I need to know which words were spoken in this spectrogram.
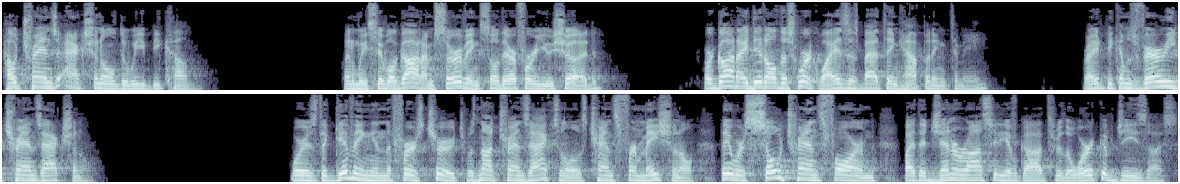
How transactional do we become? When we say, Well, God, I'm serving, so therefore you should. Or, God, I did all this work. Why is this bad thing happening to me? Right? It becomes very transactional. Whereas the giving in the first church was not transactional, it was transformational. They were so transformed by the generosity of God through the work of Jesus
